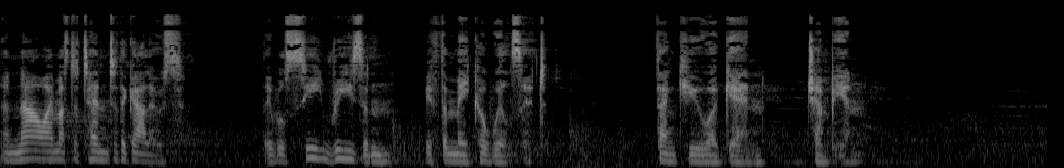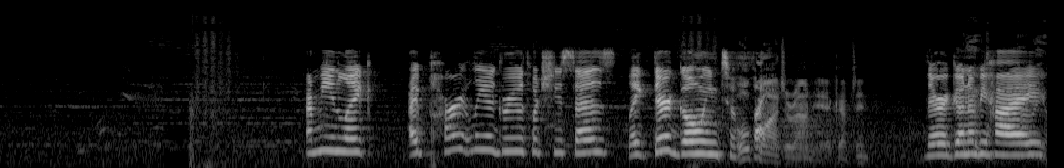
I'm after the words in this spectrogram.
And now I must attend to the gallows. They will see reason if the Maker wills it. Thank you again, champion. I mean, like, I partly agree with what she says. Like, they're going to All fight. quiet around here, Captain. There are gonna be high,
